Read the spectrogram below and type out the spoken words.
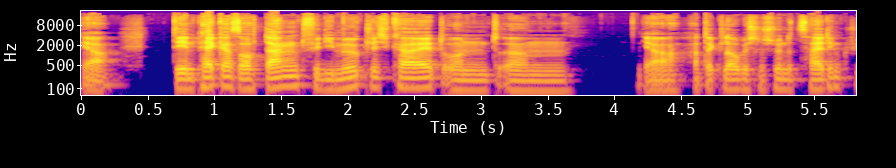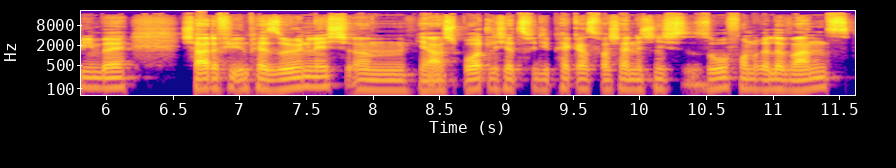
ja den Packers auch dankt für die Möglichkeit und ähm, ja, hatte, glaube ich, eine schöne Zeit in Green Bay. Schade für ihn persönlich. Ähm, ja, sportlich jetzt für die Packers wahrscheinlich nicht so von Relevanz.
